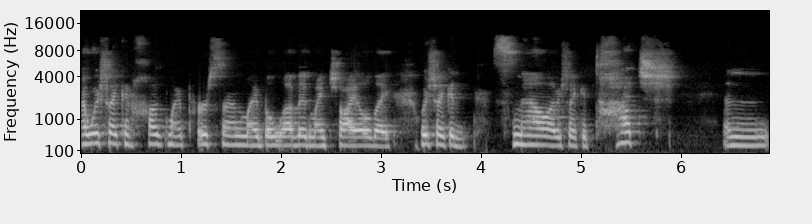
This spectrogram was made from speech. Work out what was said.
I wish I could hug my person, my beloved, my child. I wish I could smell. I wish I could touch. And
